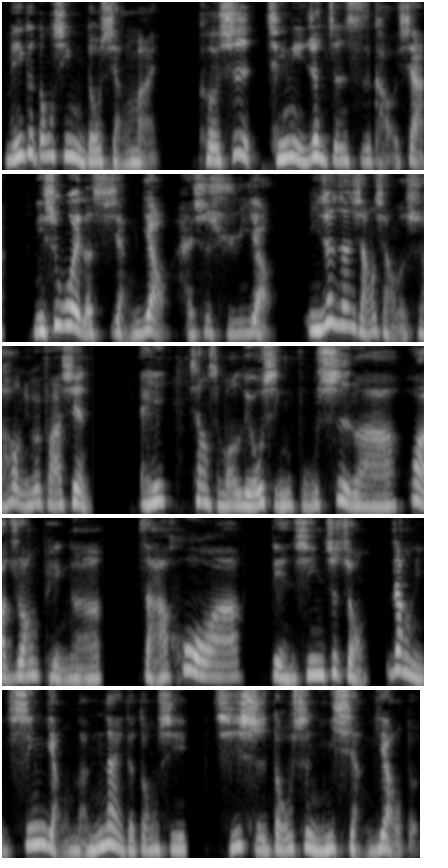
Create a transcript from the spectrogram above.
每一个东西你都想买。可是，请你认真思考一下，你是为了想要还是需要？你认真想想的时候，你会发现，诶，像什么流行服饰啦、化妆品啊。杂货啊，点心这种让你心痒难耐的东西，其实都是你想要的，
